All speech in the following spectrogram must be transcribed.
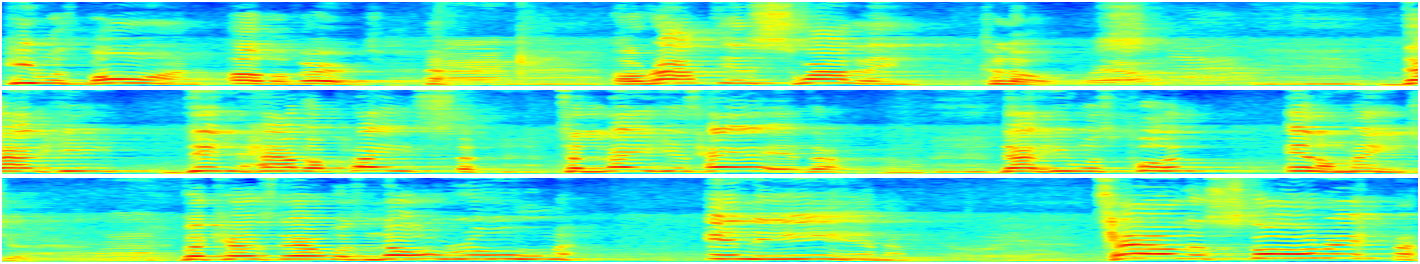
he was born of a virgin, uh, wrapped in swaddling clothes. Well. That he didn't have a place to lay his head, that he was put in a manger because there was no room in the inn. Tell the story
